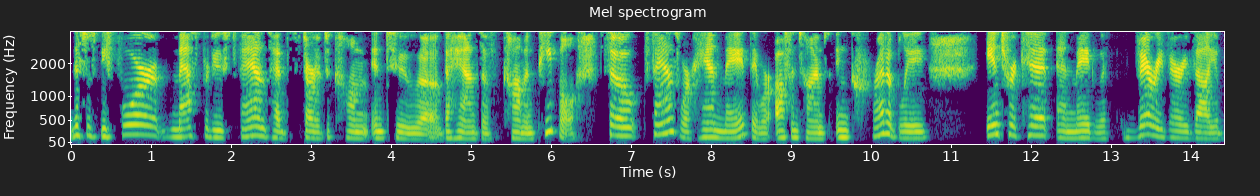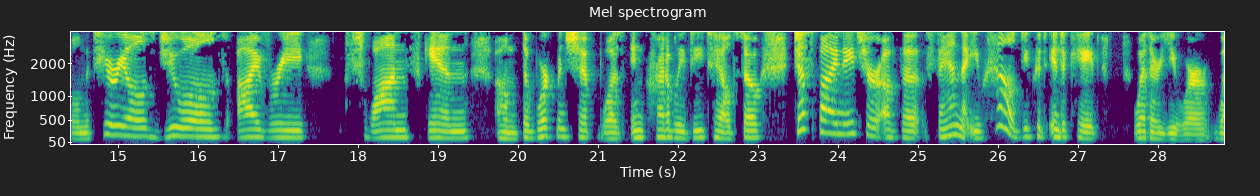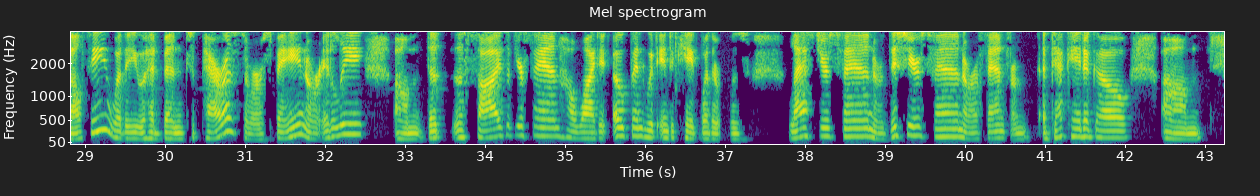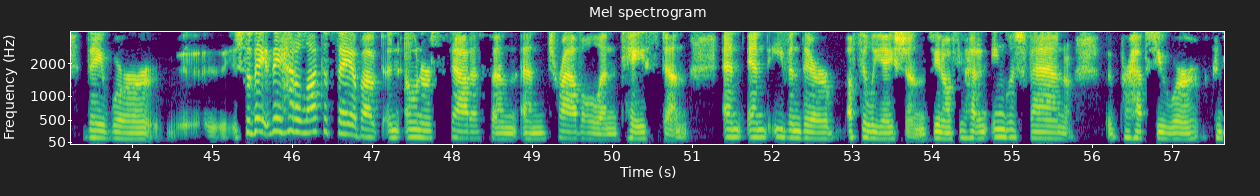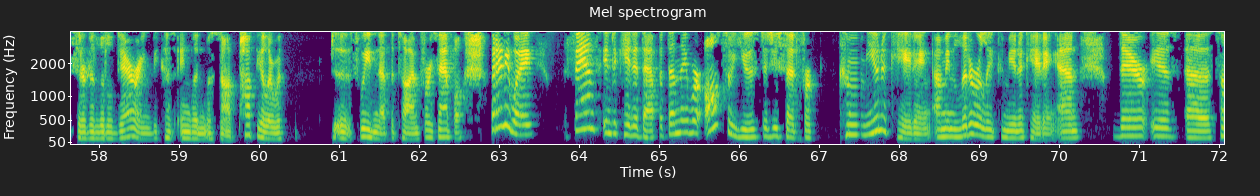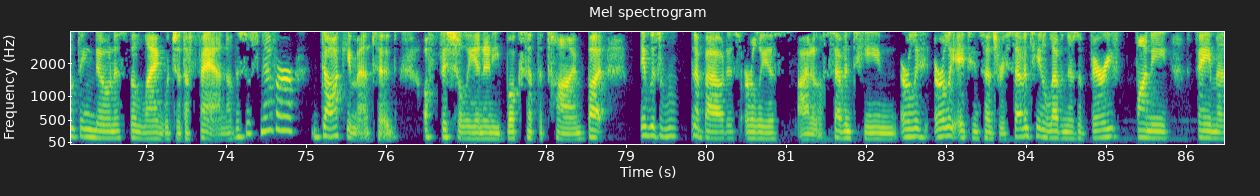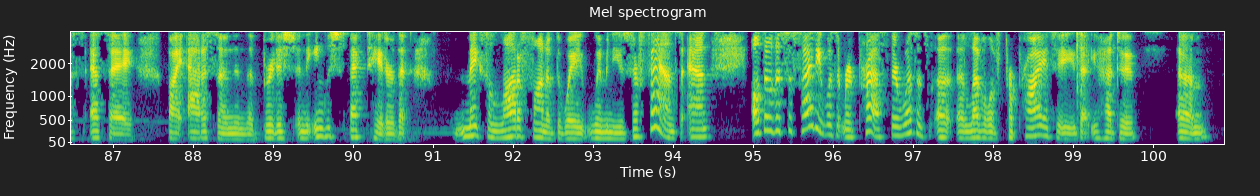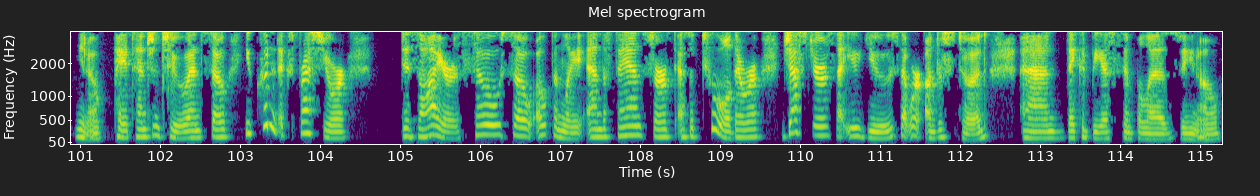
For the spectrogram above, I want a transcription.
this was before mass produced fans had started to come into uh, the hands of common people. So fans were handmade. They were oftentimes incredibly intricate and made with very, very valuable materials, jewels, ivory, swan skin. Um, the workmanship was incredibly detailed. So, just by nature of the fan that you held, you could indicate whether you were wealthy, whether you had been to Paris or Spain or Italy. Um, the, the size of your fan, how wide it opened, would indicate whether it was last year's fan or this year's fan or a fan from a decade ago. Um, they were so they they had a lot to say about an owner's status and and travel and taste and and and even their affiliations. You know, if you had an English fan, perhaps you were considered a little daring because England was not popular with uh, Sweden at the time, for example. But anyway, fans indicated that, but then they were also used, as you said, for communicating. I mean, literally communicating. And there is uh, something known as the language of the fan. Now, this is never documented officially in any books at the time, but it was written about as early as I don't know 17 early early 18th century 1711 there's a very funny famous essay by Addison in the British in the English Spectator that makes a lot of fun of the way women use their fans. And although the society wasn't repressed, there was a, a level of propriety that you had to, um, you know, pay attention to. And so you couldn't express your desires so so openly and the fans served as a tool there were gestures that you used that were understood and they could be as simple as you know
